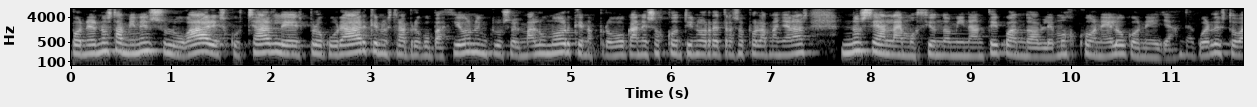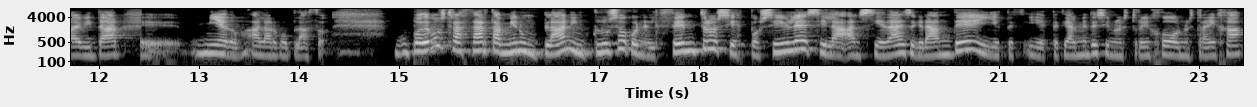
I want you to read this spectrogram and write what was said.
ponernos también en su lugar, escucharles, procurar que nuestra preocupación o incluso el mal humor que nos provocan esos continuos retrasos por las mañanas no sean la emoción dominante cuando hablemos con él o con ella. ¿De acuerdo? Esto va a evitar eh, miedo a largo plazo. Podemos trazar también un plan, incluso con el centro, si es posible, si la ansiedad es grande y, especialmente si nuestro hijo o nuestra hija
